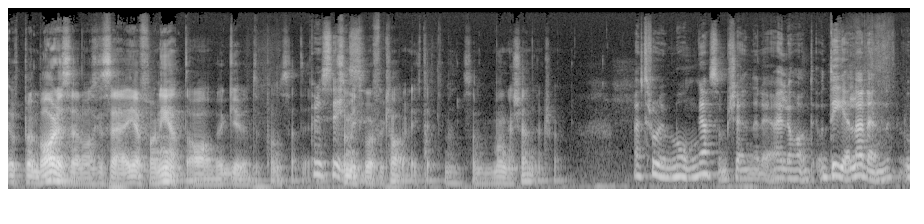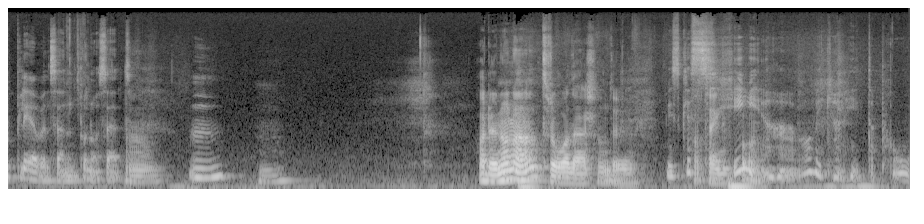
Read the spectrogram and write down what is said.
uppenbarelse, eller vad man ska säga, erfarenhet av Gud på något sätt. Precis. Som inte går att förklara riktigt, men som många känner tror jag. Jag tror det är många som känner det, eller har, delar den upplevelsen på något sätt. Ja. Mm. Har du någon annan tråd där som du... Vi ska Har se tänkt på. här vad vi kan hitta på.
